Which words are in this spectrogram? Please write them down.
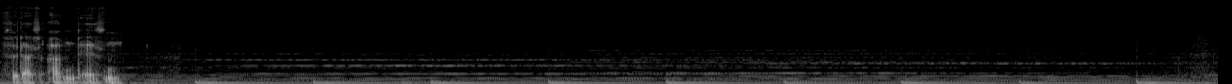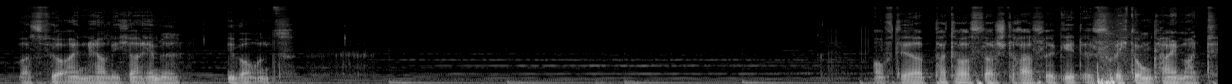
für das Abendessen. Was für ein herrlicher Himmel über uns. Auf der Pathorster Straße geht es Richtung Heimat.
